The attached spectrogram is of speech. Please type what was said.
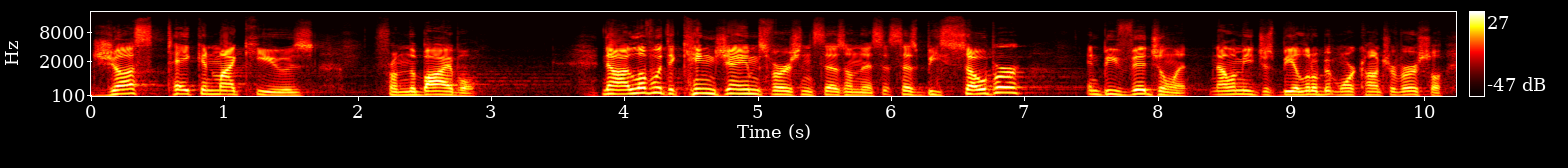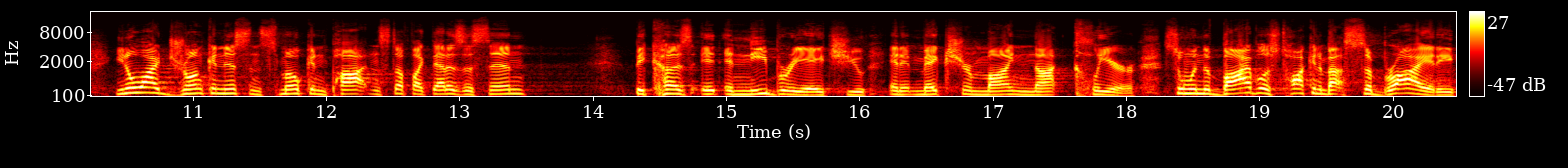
just taking my cues from the Bible. Now, I love what the King James Version says on this. It says, Be sober and be vigilant. Now, let me just be a little bit more controversial. You know why drunkenness and smoking pot and stuff like that is a sin? Because it inebriates you and it makes your mind not clear. So when the Bible is talking about sobriety,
